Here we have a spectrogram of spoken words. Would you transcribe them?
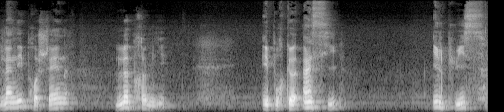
l'année prochaine, le premier. Et pour que ainsi ils puissent,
